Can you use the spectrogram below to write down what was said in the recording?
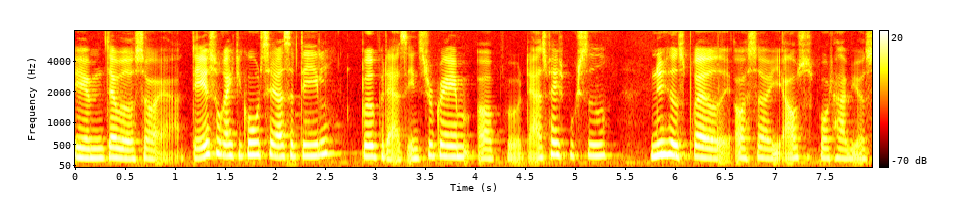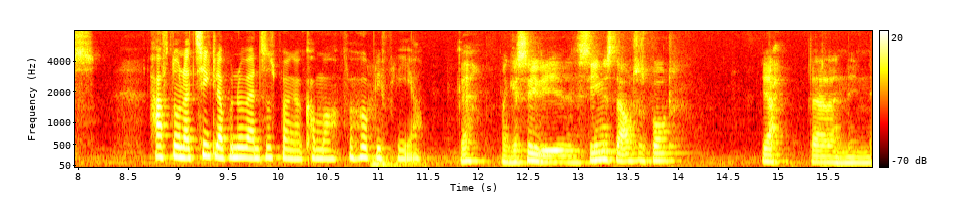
Øhm, derudover så er DASO rigtig god til også at dele, både på deres Instagram og på deres Facebook-side. Nyhedsbrevet, og så i Autosport har vi også haft nogle artikler på nuværende tidspunkt, og kommer forhåbentlig flere. Ja, man kan se det i øh, seneste Autosport. Ja, der er der en, en,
